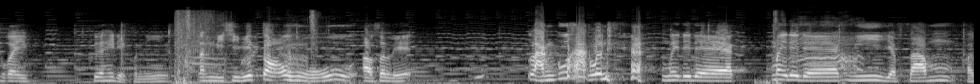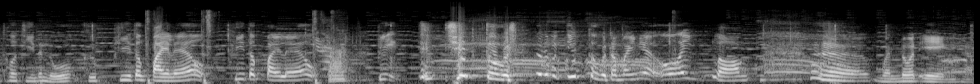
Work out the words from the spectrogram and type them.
ช่วยเพื่อให้เด็กคนนี้มันมีชีวิตต่อโอ้โหเอาสเละหลังกูหักแล้วเนี่ยไม่ได้แดก ไม่ได้แดกนี่เหยียบซ้ำขอโทษทีนะหนู คือพี่ต้องไปแล้ว พี่ต้องไปแล้ว พี่จิ้มตูดมันจิ้มตูดทำไมเนี่ย โอ้ยร้องเหมือนโดนเองครับ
